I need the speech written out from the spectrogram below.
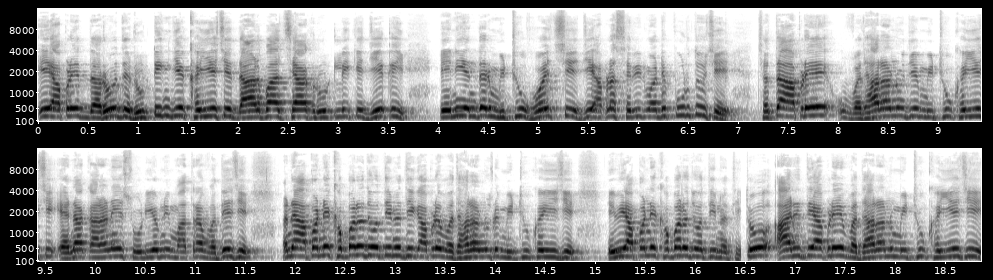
એ આપણે દરરોજ રૂટિન જે ખાઈએ છીએ, દાળ, ભાત, શાક, રોટલી કે જે કંઈ, એની અંદર મીઠું હોય છે, જે આપણા શરીર માટે પૂરતું છે. છતાં આપણે વધારાનું જે મીઠું ખાઈએ છીએ, એના કારણે સોડિયમની માત્રા વધે છે. અને આપણને ખબર જ હોતી નથી કે આપણે વધારાનું મીઠું ખાઈએ છીએ, એવી આપણને ખબર જ હોતી નથી. તો આ રીતે આપણે વધારાનું મીઠું ખાઈએ છીએ,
